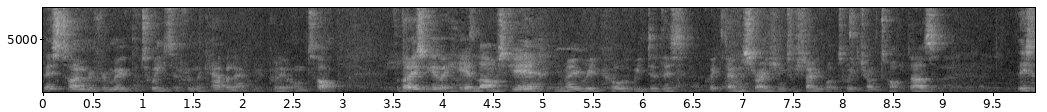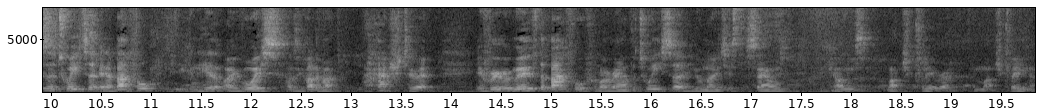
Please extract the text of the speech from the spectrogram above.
This time we've removed the tweeter from the cabinet, we've put it on top. For those of you that were here last year, you may recall that we did this quick demonstration to show you what tweeter on top does. This is a tweeter in a baffle. You can hear that my voice has a kind of a hash to it. If we remove the baffle from around the tweeter, you'll notice the sound becomes much clearer and much cleaner.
